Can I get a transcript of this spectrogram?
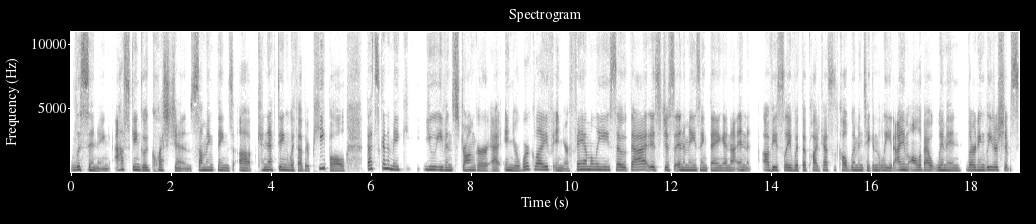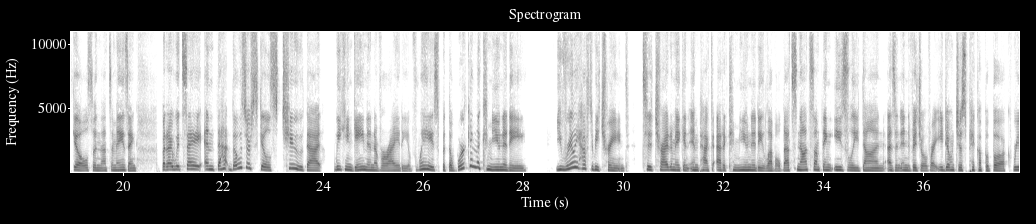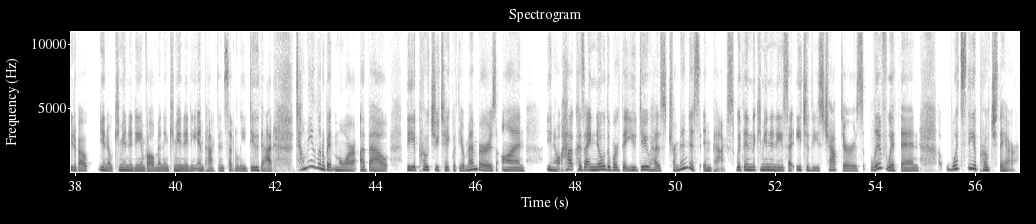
listening, asking good questions, summing things up, connecting with other people, that's going to make you even stronger at in your work life, in your family. So that is just an amazing thing. And and obviously with the podcast called Women Taking the Lead, I am all about women learning leadership skills, and that's amazing. But I would say, and that those are skills too that we can gain in a variety of ways. But the work in the community you really have to be trained to try to make an impact at a community level. That's not something easily done as an individual, right? You don't just pick up a book, read about, you know, community involvement and community impact and suddenly do that. Tell me a little bit more about the approach you take with your members on you know how because i know the work that you do has tremendous impacts within the communities that each of these chapters live within what's the approach there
